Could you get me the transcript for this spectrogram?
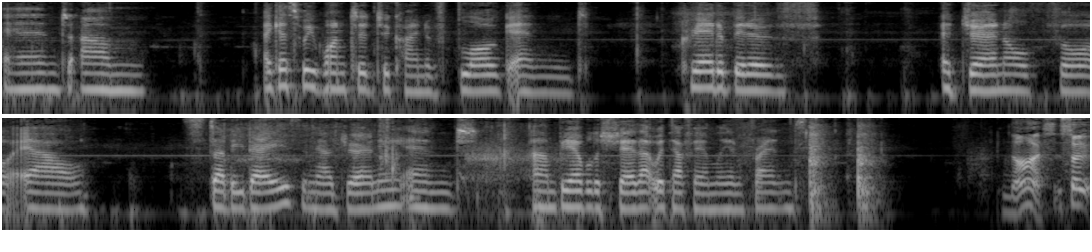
and um, I guess we wanted to kind of blog and create a bit of a journal for our study days and our journey, and um, be able to share that with our family and friends. Nice. So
